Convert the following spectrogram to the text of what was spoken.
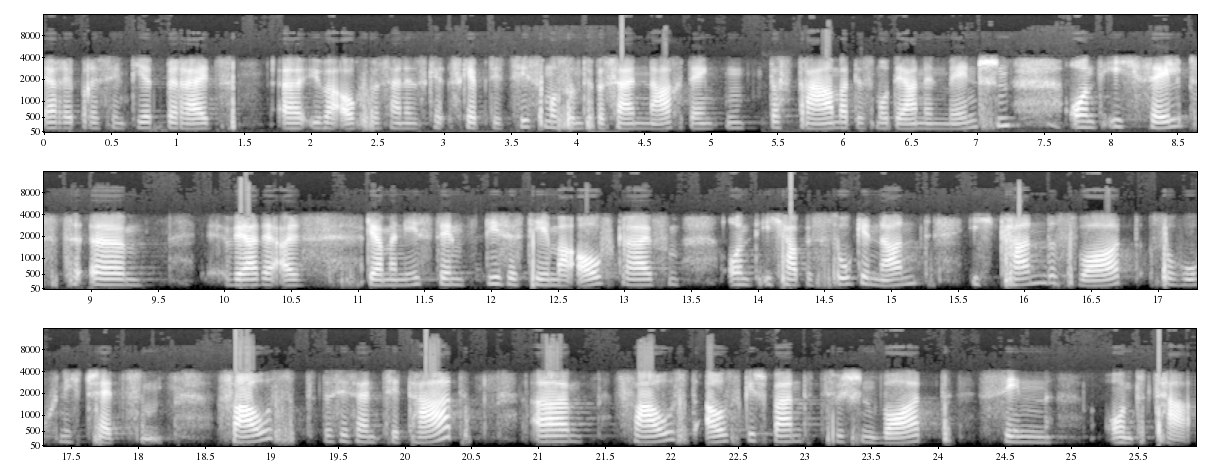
er repräsentiert bereits äh, über auch über seinen Skeptizismus und über sein Nachdenken das Drama des modernen Menschen. Und ich selbst äh, werde als Germanistin dieses Thema aufgreifen. Und ich habe es so genannt, ich kann das Wort so hoch nicht schätzen. Faust, das ist ein Zitat, äh, Faust ausgespannt zwischen Wort, Sinn und Tat.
